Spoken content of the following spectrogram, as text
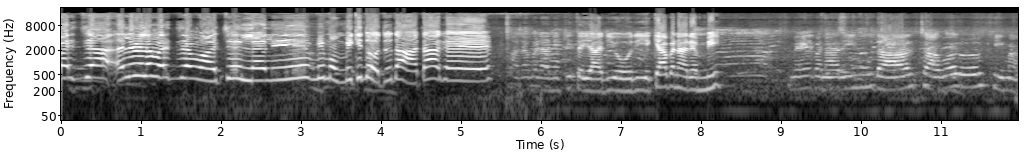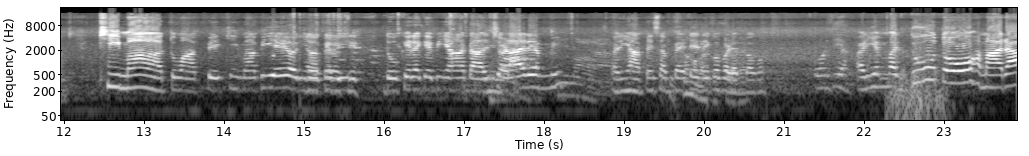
बच्चा अरे मेरा बच्चा माशाल्लाह ली मेरी मम्मी की दो दो दांत आ गए। खाना बनाने की तैयारी हो रही है। क्या बना रहे अम्मी? मैं बना रही हूँ दाल चावल और खीमा। खीमा तो वहाँ पे खीमा भी है और यहाँ पे भी दो के रखे भी यहाँ दाल चढ़ा रहे अम्मी। और यहाँ पे सब बैठे देखो बड़े अब्बा को। और ये मद्दू तो हमारा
